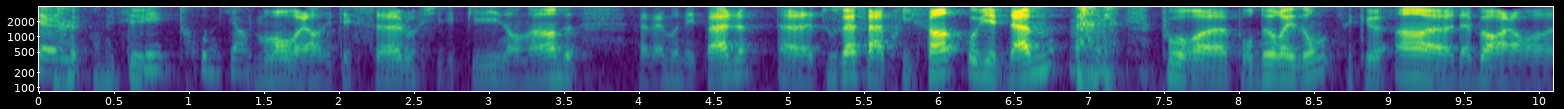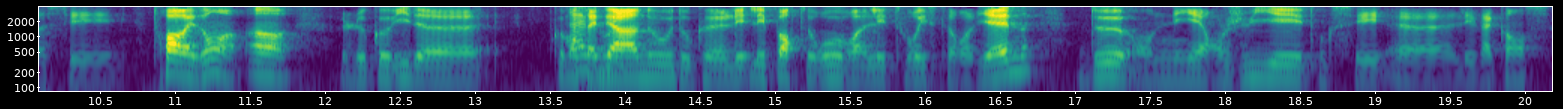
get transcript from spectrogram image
on était- trop bien. des moments où voilà, on était seuls aux Philippines, en Inde, euh, même au Népal. Euh, tout ça, ça a pris fin au Vietnam Mhm. pour, euh, pour deux raisons. C'est que, un, euh, d'abord, alors c'est trois raisons. hein. Un, le Covid commence à être derrière nous, donc euh, les, les portes rouvrent, les touristes reviennent. Deux, on est en juillet, donc c'est euh, les vacances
